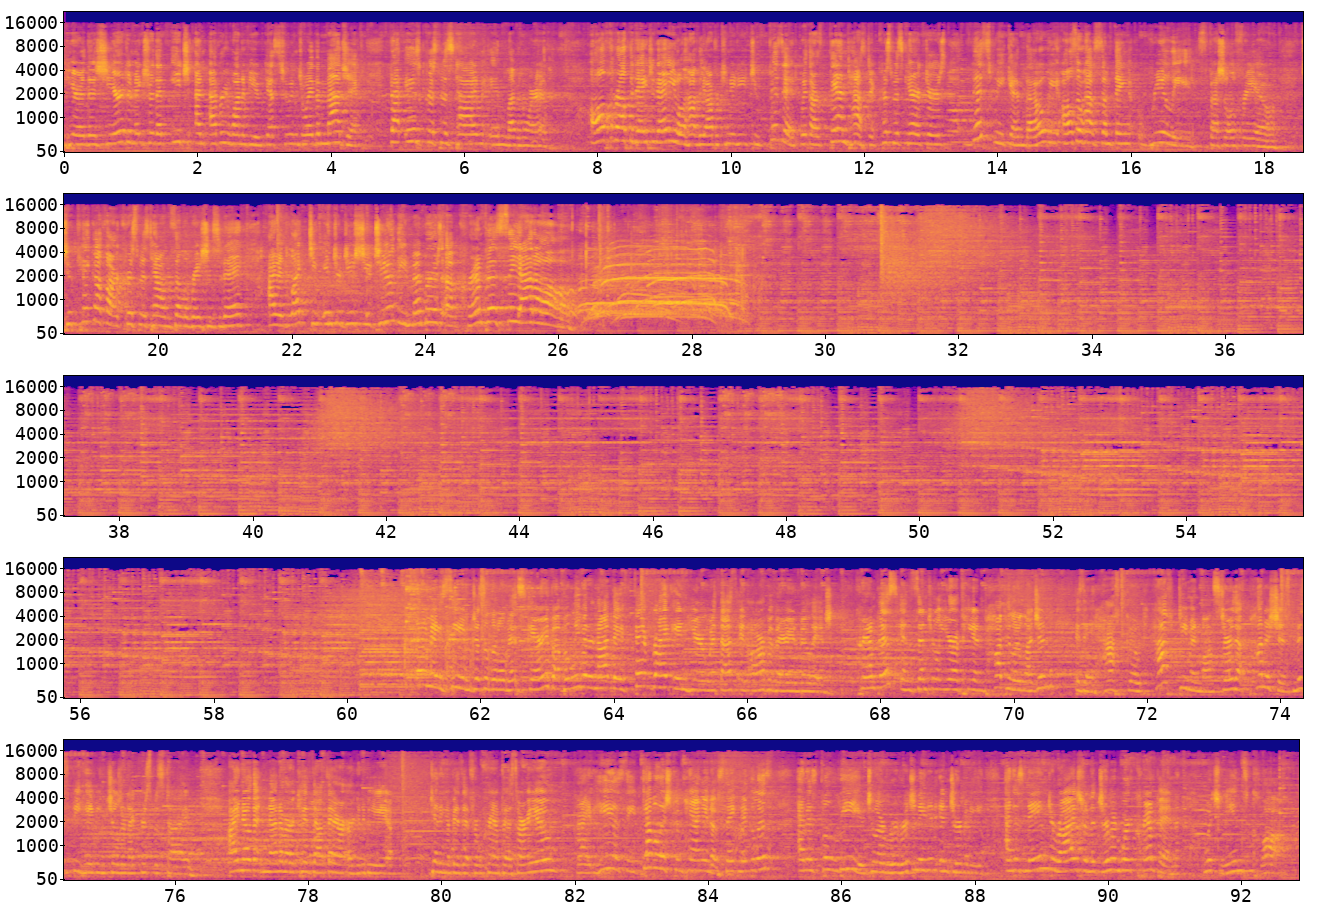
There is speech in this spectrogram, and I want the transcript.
Here this year to make sure that each and every one of you gets to enjoy the magic that is Christmas time in Leavenworth. All throughout the day today, you will have the opportunity to visit with our fantastic Christmas characters. This weekend, though, we also have something really special for you. To kick off our Christmas Town celebrations today, I would like to introduce you to the members of Krampus Seattle. Little bit scary, but believe it or not, they fit right in here with us in our Bavarian village. Krampus, in Central European popular legend, is a half goat, half demon monster that punishes misbehaving children at Christmas time. I know that none of our kids out there are going to be getting a visit from Krampus, are you? Right, he is the devilish companion of St. Nicholas and is believed to have originated in Germany, and his name derives from the German word Krampen, which means claw.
